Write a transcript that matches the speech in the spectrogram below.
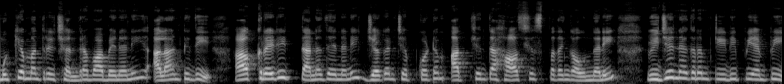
ముఖ్యమంత్రి చంద్రబాబేనని అలాంటిది ఆ క్రెడిట్ తనదేనని జగన్ చెప్పుకోవటం అత్యంత హాస్యాస్పదంగా ఉందని విజయనగరం టీడీపీ ఎంపీ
